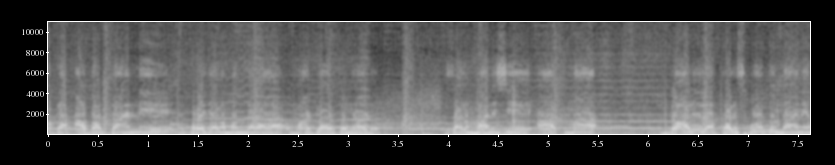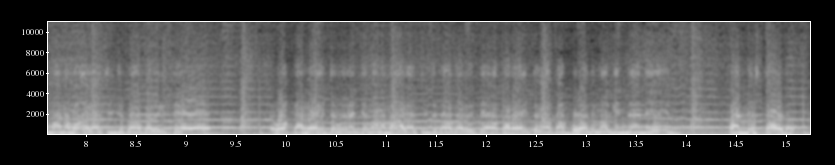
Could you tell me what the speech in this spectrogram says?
ఒక అబద్ధాన్ని ప్రజల ముందర మాట్లాడుతున్నాడు. అసలు మనిషి ఆత్మ గాలిలో కలిసిపోతుందా అని మనం ఆలోచించుకోగలిగితే ఒక రైతు గురించి మనం ఆలోచించుకోగలిగితే ఒక రైతు ఒక గోధుమ గింజని పండిస్తాడు.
